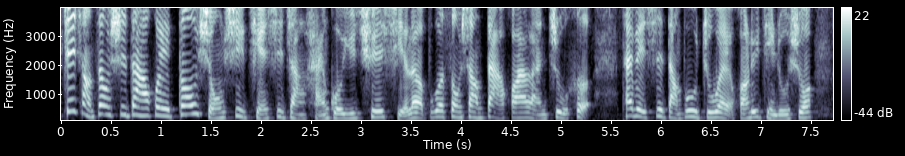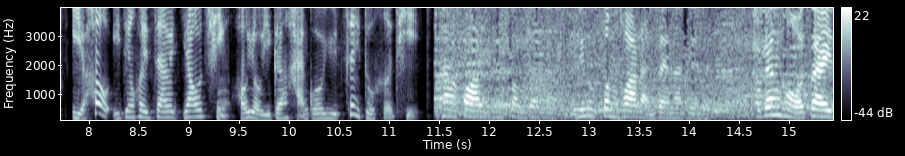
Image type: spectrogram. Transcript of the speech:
这场造势大会，高雄市前市长韩国瑜缺席了，不过送上大花篮祝贺。台北市党部主委黄吕锦如说，以后一定会再邀请侯友宜跟韩国瑜再度合体。他花已经送在那，已经送花篮在那边了。我跟侯在。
